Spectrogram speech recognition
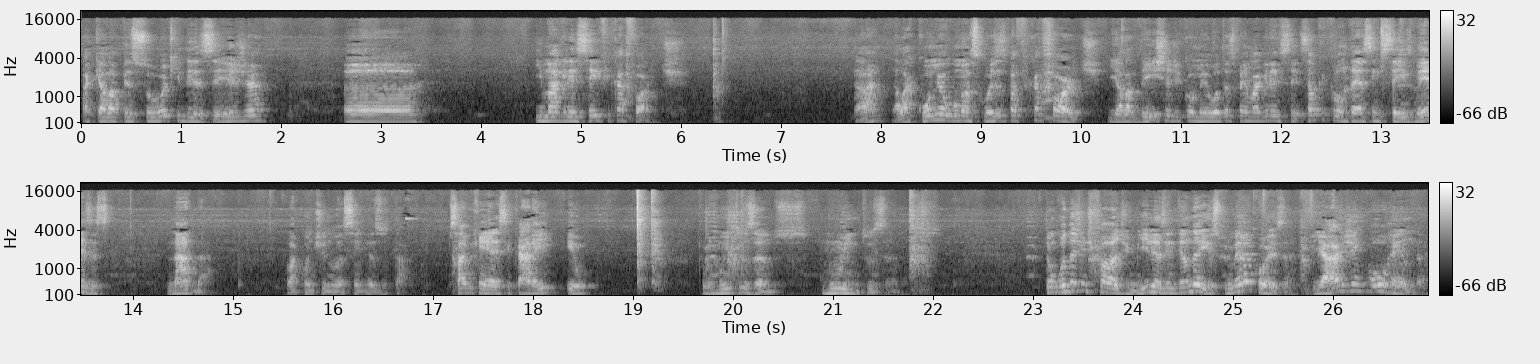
aquela pessoa que deseja uh, emagrecer e ficar forte. Tá? Ela come algumas coisas para ficar forte e ela deixa de comer outras para emagrecer. Sabe o que acontece em seis meses? Nada ela continua sem resultado. Sabe quem era esse cara aí? Eu. Por muitos anos. Muitos anos. Então, quando a gente fala de milhas, entenda isso. Primeira coisa, viagem ou renda?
